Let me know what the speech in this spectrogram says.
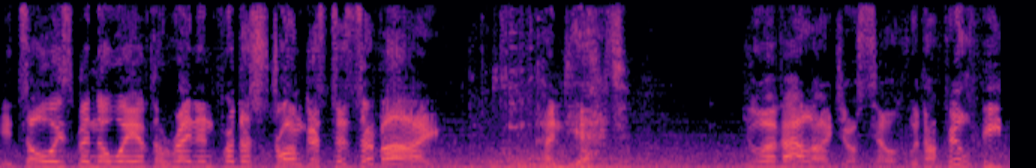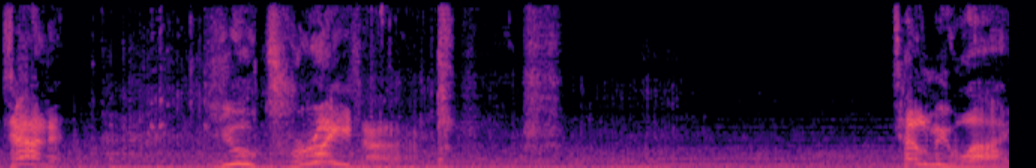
It's always been the way of the Renan for the strongest to survive! And yet, you have allied yourself with a filthy Danon! You traitor! Tell me why?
